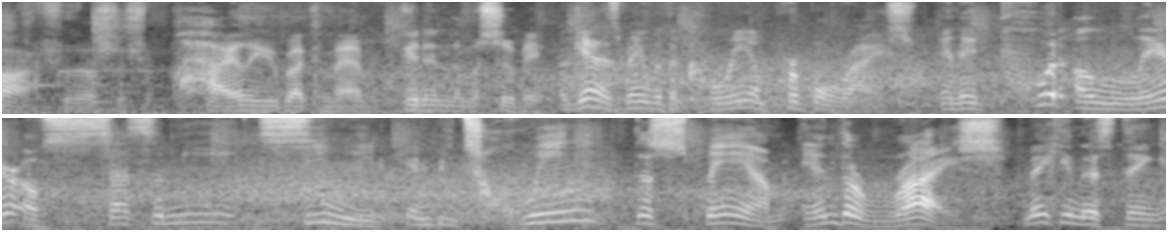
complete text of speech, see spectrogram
Oh, so this is highly recommend getting the musubi. Again, it's made with the Korean purple rice, and they put a layer of sesame seaweed in between the spam and the rice, making this thing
